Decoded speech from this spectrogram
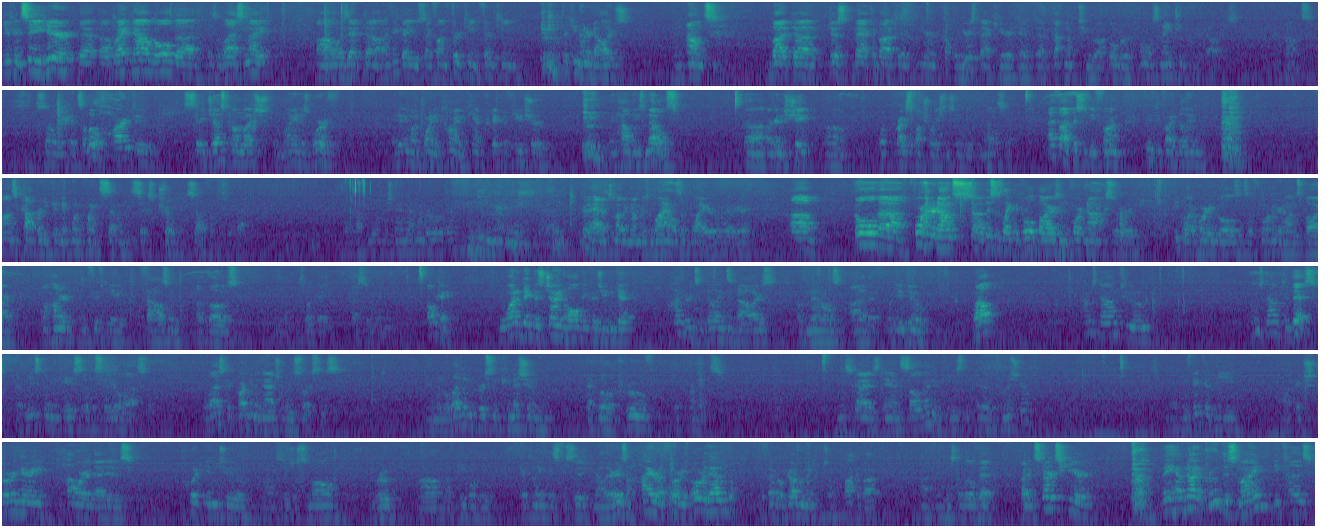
you can see here that uh, right now gold, uh, as of last night, uh, was at, uh, I think I used, I found 13, 13, $1,300 an ounce. But uh, just back about a year, a couple of years back here, it had uh, gotten up to uh, over almost $1,900 an ounce. So it's a little hard to say just how much the mine is worth at any one point in time. You can't predict the future and how these metals uh, are going to shape uh, what price fluctuations going to be in the metals here. I thought this would be fun. 55 billion pounds of copper, you can make 1.76 trillion cell phones with that. Does that help you understand that number a little bit? Could have had some other numbers, miles of wire or whatever here. Um, gold, uh, 400 ounce, uh, this is like the gold bars in Fort Knox where people are hoarding golds. It's a 400 ounce bar, 158,000 of those is what they estimate. Okay, you want to dig this giant hole because you can get hundreds of billions of dollars of minerals out of it. What do you do? Well, it comes down to comes down to this, at least in the case of the state of Alaska. The Alaska Department of Natural Resources and an 11-person commission that will approve the permits. And this guy is Dan Sullivan, and he's the head of the commissioner. When we think of the extraordinary power that is put into uh, such a small group uh, of people who get to make this decision. Now, there is a higher authority over them, the federal government, which I'll talk about uh, in just a little bit. But it starts here. they have not approved this mine because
